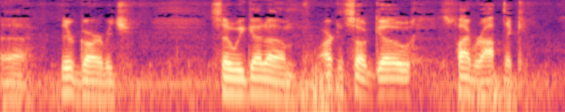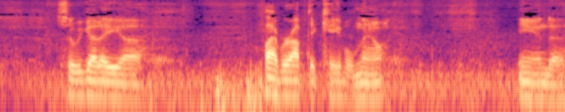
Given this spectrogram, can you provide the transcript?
Uh, they're garbage. So we got um, Arkansas Go fiber optic. So we got a uh, fiber optic cable now and uh,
